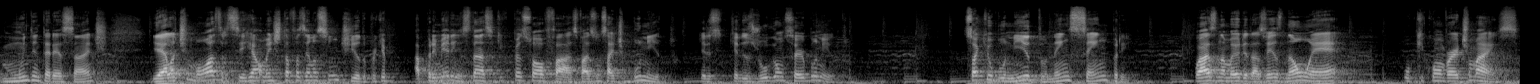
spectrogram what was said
Muito interessante. E ela te mostra se realmente está fazendo sentido. Porque a primeira instância, o que, que o pessoal faz? Faz um site bonito, que eles, que eles julgam ser bonito. Só que o bonito, nem sempre, quase na maioria das vezes, não é o que converte mais.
